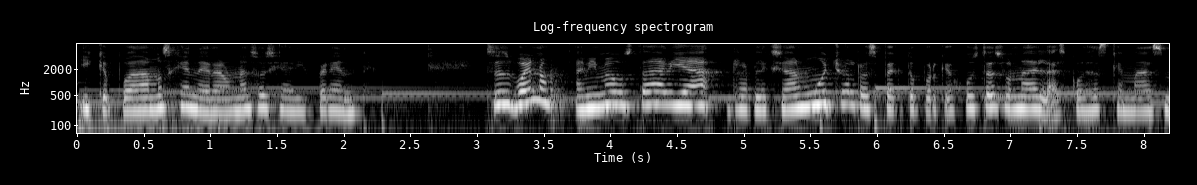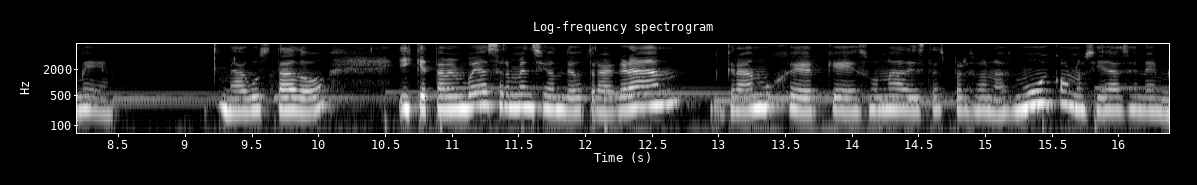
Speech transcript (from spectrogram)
y que podamos generar una sociedad diferente. Entonces, bueno, a mí me gustaría reflexionar mucho al respecto porque justo es una de las cosas que más me, me ha gustado y que también voy a hacer mención de otra gran, gran mujer que es una de estas personas muy conocidas en el,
